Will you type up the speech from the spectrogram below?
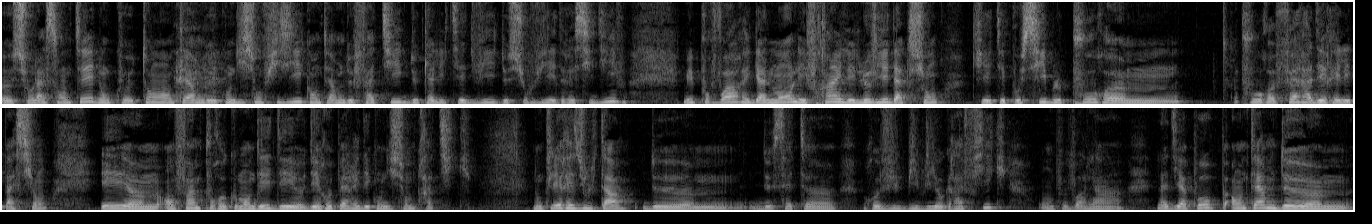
euh, sur la santé, donc tant en termes de conditions physiques, en termes de fatigue, de qualité de vie, de survie et de récidive, mais pour voir également les freins et les leviers d'action qui étaient possibles pour pour faire adhérer les patients et enfin pour recommander des, des repères et des conditions de pratique. Donc les résultats de, de cette revue bibliographique, on peut voir la, la diapo. En termes de,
